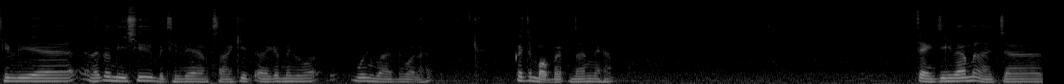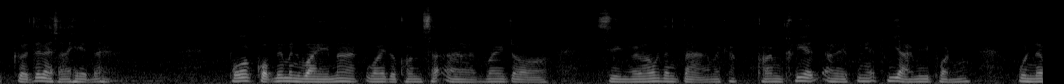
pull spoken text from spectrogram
ทีเรีย แล้วก็มีชื่อแบคทีเรียภาษาอังกฤษอะไรก็ไม่รู้วุ่นวายไปหมดนะฮะก็จะบอกแบบนั้นนะครับ แต่จริงๆแล้วมันอาจจะเกิดได้หลายสาเหตุนะ เพราะว่ากบเนี่ยมันไวมาก ไวต่อความสะอาด ไวต่อสิ่งเร้าต่างๆนะครับ ความเครียดอะไรพวกนี้ทุกอย่างมีผลอุณห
